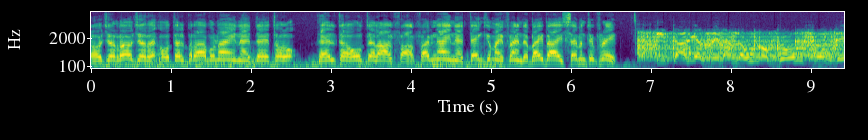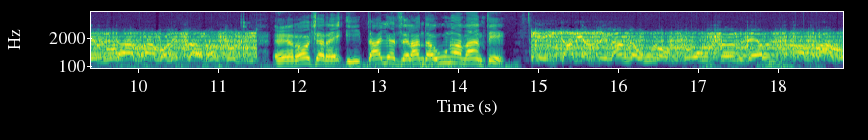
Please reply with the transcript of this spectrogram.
Roger Roger, Hotel Bravo 9, Delta, Delta Hotel Alpha, 59, thank you my friend, bye bye 73. Italia, Zelanda 1, Golf, Delta, Bravo Alessandro. Eh, Roger, Italia Zelanda 1 avanti. Che Italia, Zelanda 1, Golf, Delta, Bravo.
